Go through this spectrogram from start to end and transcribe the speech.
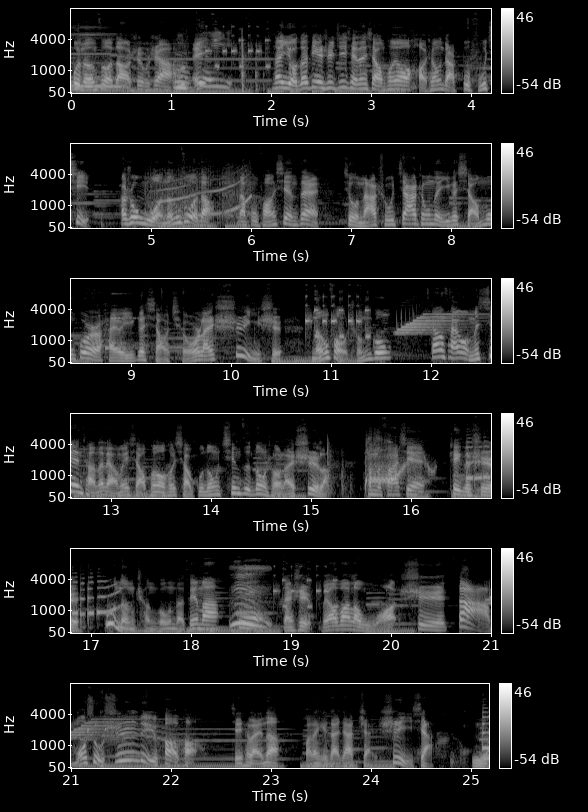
不能做到，是不是啊？可以。那有的电视机前的小朋友好像有点不服气，他说我能做到，那不妨现在就拿出家中的一个小木棍儿，还有一个小球来试一试，能否成功？刚才我们现场的两位小朋友和小咕咚亲自动手来试了，他们发现这个是不能成功的，对吗？嗯。但是不要忘了，我是大魔术师绿泡泡。接下来呢，我来给大家展示一下我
